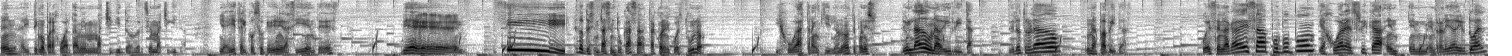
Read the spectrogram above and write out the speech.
¿ven? Ahí tengo para jugar también más chiquito, versión más chiquita. Y ahí está el coso que viene la siguiente, ¿ves? Bien. Sí. Esto te sentás en tu casa, estás con el Quest 1 y jugás tranquilo, ¿no? Te pones de un lado una birrita, del otro lado unas papitas. Juegues en la cabeza, pum pum pum, y a jugar al Suica en, en- realidad virtual,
